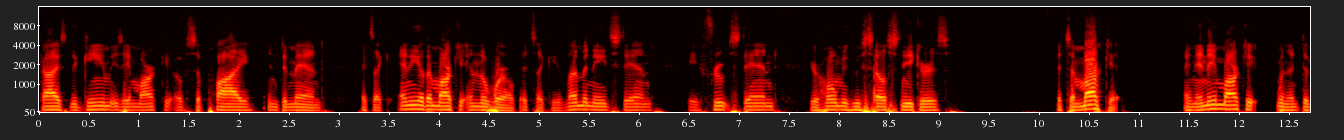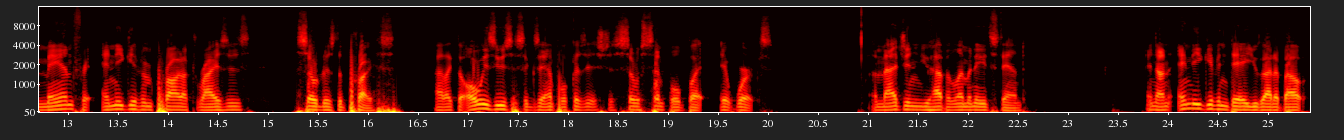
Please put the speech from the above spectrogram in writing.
Guys, the game is a market of supply and demand. It's like any other market in the world. It's like a lemonade stand, a fruit stand, your homie who sells sneakers. It's a market. And in a market, when the demand for any given product rises, so does the price. I like to always use this example because it's just so simple, but it works. Imagine you have a lemonade stand. And on any given day, you got about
